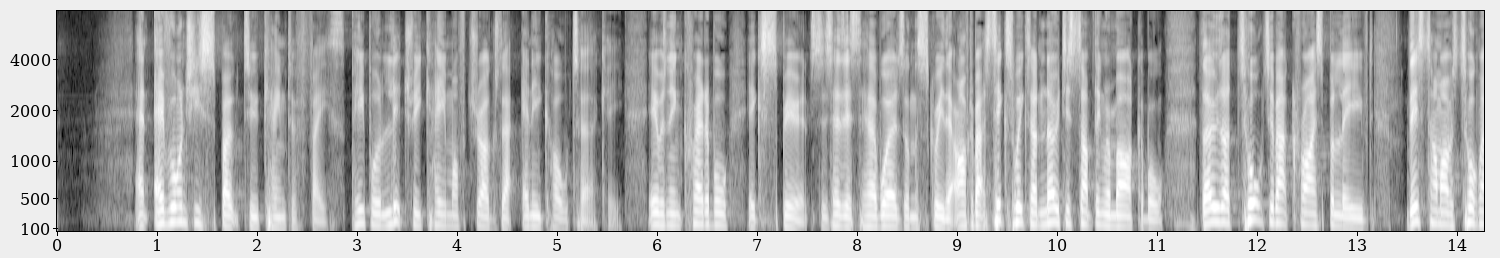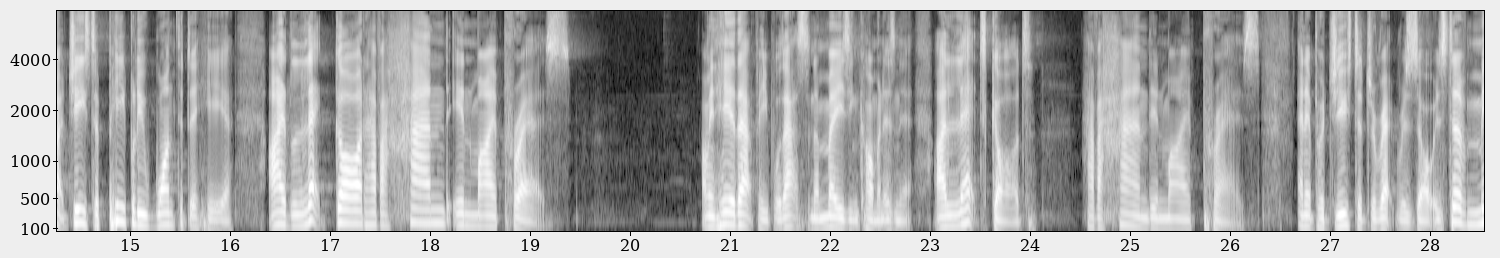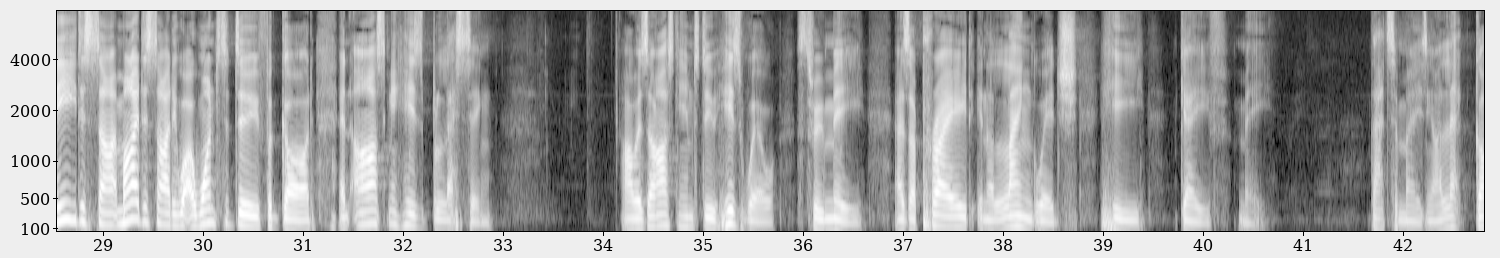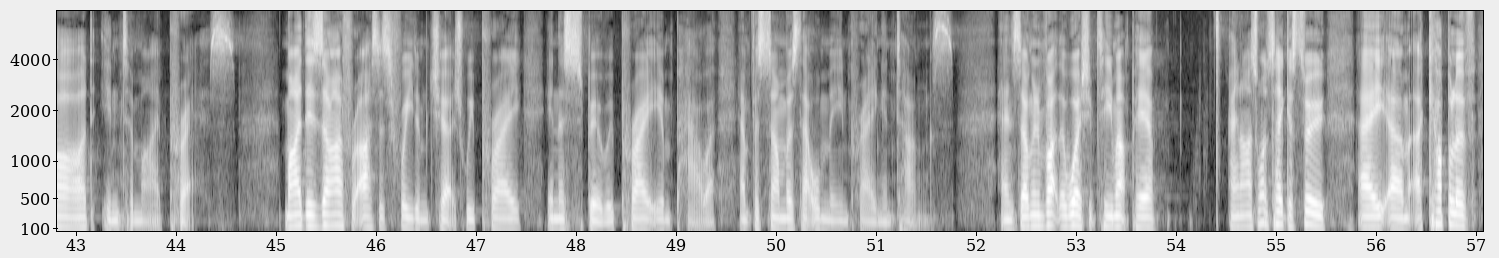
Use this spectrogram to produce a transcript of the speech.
And everyone she spoke to came to faith. People literally came off drugs without any cold turkey. It was an incredible experience. It says this, her words on the screen there. After about six weeks, I noticed something remarkable. Those I talked about Christ believed. This time I was talking about Jesus to people who wanted to hear. I had let God have a hand in my prayers. I mean, hear that, people. That's an amazing comment, isn't it? I let God have a hand in my prayers and it produced a direct result. Instead of me decide, my deciding what I wanted to do for God and asking His blessing, I was asking Him to do His will through me as I prayed in a language He gave me. That's amazing. I let God into my prayers. My desire for us as Freedom Church, we pray in the Spirit, we pray in power. And for some of us, that will mean praying in tongues. And so I'm going to invite the worship team up here. And I just want to take us through a, um, a couple of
